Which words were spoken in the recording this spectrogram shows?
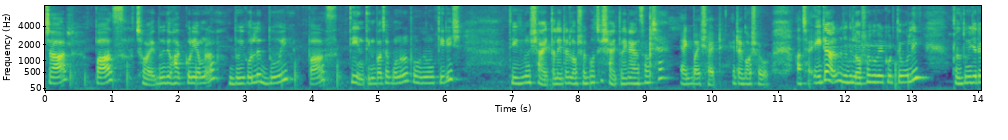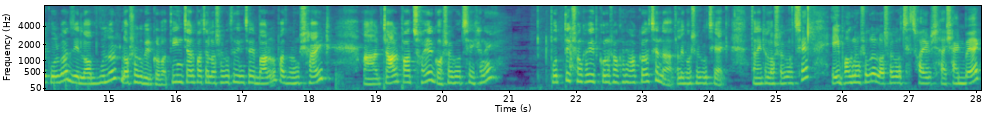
চার, পাঁচ, ছয়। দুই দিয়ে ভাগ করি আমরা। দুই করলে দুই, পাঁচ, তিন। তিন, পাঁচে পনেরো পনেরো দুগুণ তিরিশ। তিরিশ গুণ ষাট। তাহলে এটা লসাগু হচ্ছে ষাট। তাহলে এটা অ্যান্সার হচ্ছে এক বাই ষাট। এটা গসাগু আচ্ছা এইটার যদি লসাগু বের করতে বলি, তাহলে তুমি যেটা করবা, যে লবগুলোর লসাগু বের করবা। তিন, চার, পাঁচের লসাগু হচ্ছে তিন, চার, বারো, পাঁচ, বারো ষাট। আর চার, পাঁচ, ছয়ের গসাগু হচ্ছে এখানে প্রত্যেক সংখ্যাকে কোনো সংখ্যাতে ভাগ করা হচ্ছে না, তাহলে গসাগু হচ্ছে এক। তাহলে এটা লসাগু হচ্ছে, এই ভগ্নাংশগুলো লসাগু হচ্ছে ছয় ষাট বাই এক,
